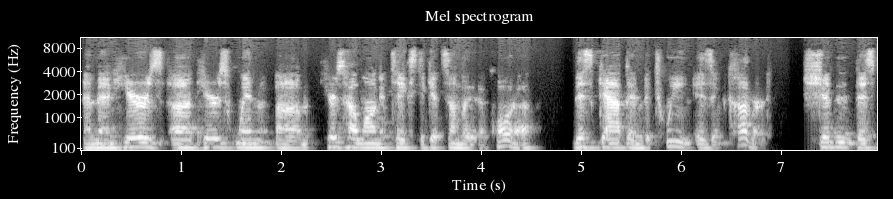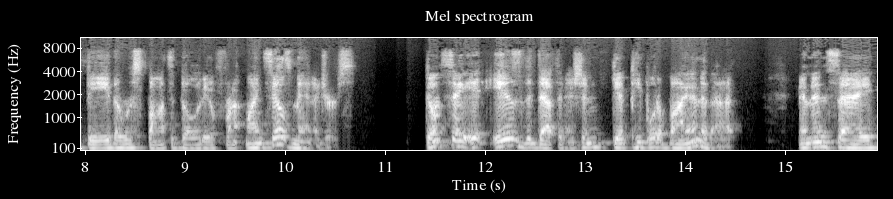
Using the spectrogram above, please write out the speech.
and then here's uh, here's when um, here's how long it takes to get somebody to quota. This gap in between isn't covered shouldn't this be the responsibility of frontline sales managers? Don't say it is the definition, get people to buy into that. And then say,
